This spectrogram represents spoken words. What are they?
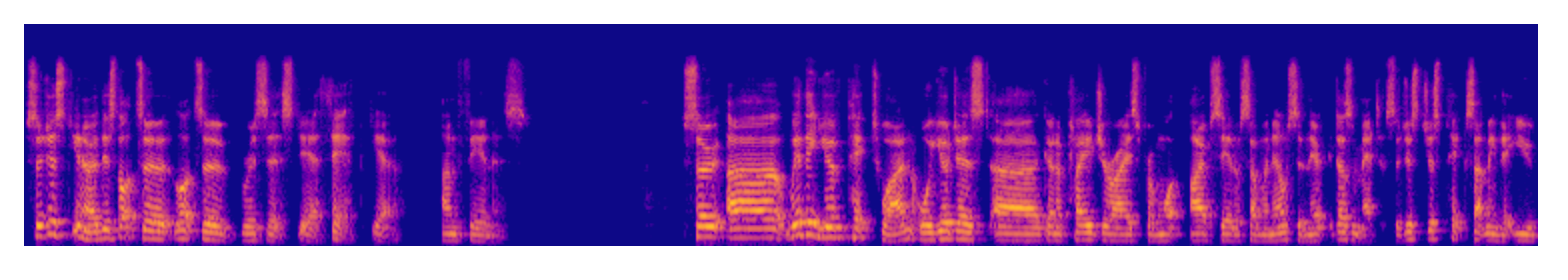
So just you know, there's lots of lots of resist. Yeah. Theft. Yeah. Unfairness. So uh, whether you've picked one or you're just uh, going to plagiarize from what I've said or someone else in there, it doesn't matter. So just just pick something that you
